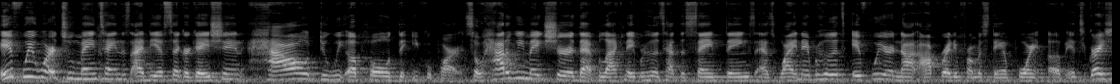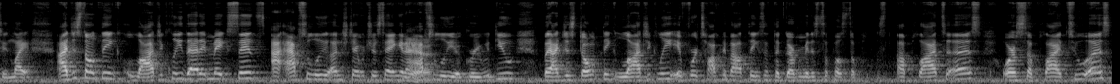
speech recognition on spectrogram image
if we were to maintain this idea of segregation, how do we uphold the equal part? So, how do we make sure that black neighborhoods have the same things as white neighborhoods if we are not operating from a standpoint of integration? Like, I just don't think logically that it makes sense. I absolutely understand what you're saying and I absolutely agree with you, but I just don't think logically, if we're talking about things that the government is supposed to apply to us or supply to us,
